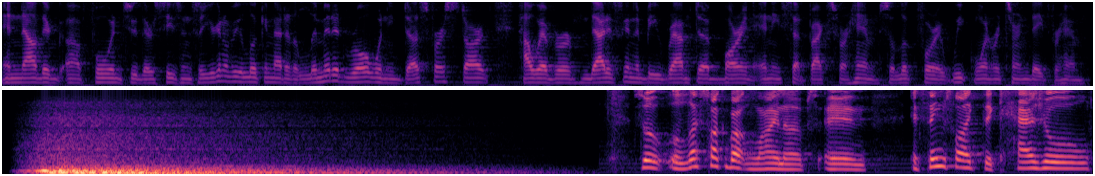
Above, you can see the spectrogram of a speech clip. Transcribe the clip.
and now they're uh, full into their season. So you're going to be looking at a limited role when he does first start. However, that is going to be ramped up barring any setbacks for him. So look for a week one return date for him. So uh, let's talk about lineups. And it seems like the casual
